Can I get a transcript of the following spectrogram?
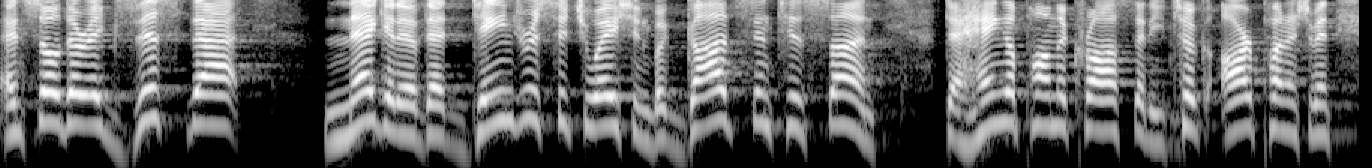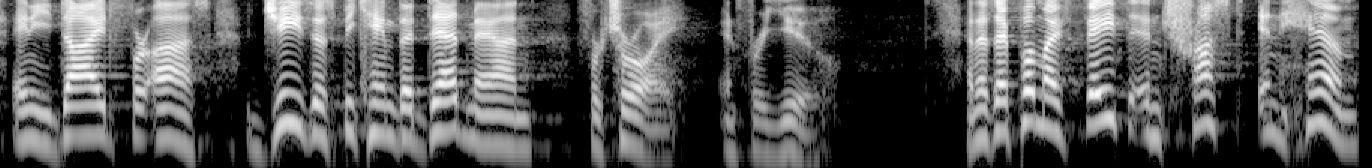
And so there exists that negative, that dangerous situation, but God sent his son to hang upon the cross that he took our punishment and he died for us. Jesus became the dead man for Troy and for you. And as I put my faith and trust in him,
